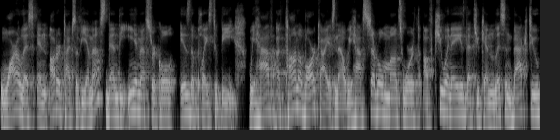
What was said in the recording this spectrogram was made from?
wireless and other types of EMFs, then the EMF circle is the place to be. We have a ton of archives now. We have several months worth of Q&As that you can can listen back to.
